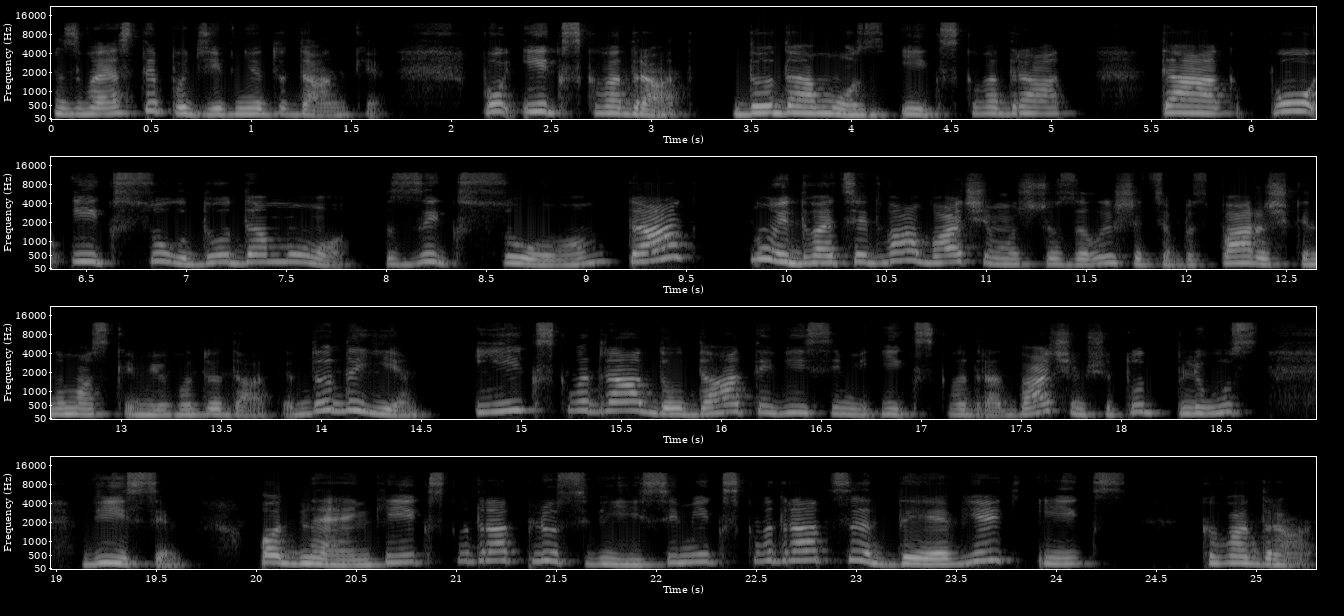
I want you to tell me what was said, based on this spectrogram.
звести подібні доданки. По х квадрат додамо з х квадрат, так, по х додамо з х, так, ну і 22 бачимо, що залишиться без парочки, нема з ким його додати. Додаємо х квадрат додати 8х квадрат. Бачимо, що тут плюс 8. Одненький х квадрат плюс 8х квадрат – це 9х квадрат.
